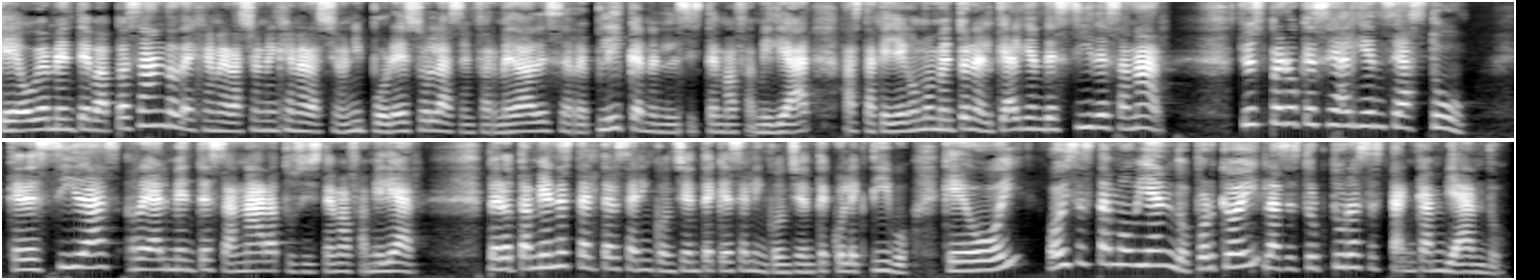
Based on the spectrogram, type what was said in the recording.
que obviamente va pasando de generación en generación y por eso las enfermedades se replican en el sistema familiar hasta que llega un momento en el que alguien decide sanar. Yo espero que ese alguien seas tú que decidas realmente sanar a tu sistema familiar. Pero también está el tercer inconsciente, que es el inconsciente colectivo, que hoy, hoy se está moviendo, porque hoy las estructuras están cambiando.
